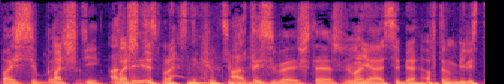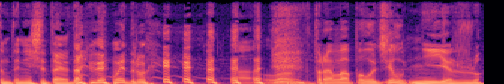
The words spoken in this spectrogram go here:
Спасибо. Почти. большое. А Почти ты- с праздником тебя. А ты себя считаешь внимательным? Я себя автомобилистом-то не считаю, дорогой мой друг. А. Права получил, не езжу.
